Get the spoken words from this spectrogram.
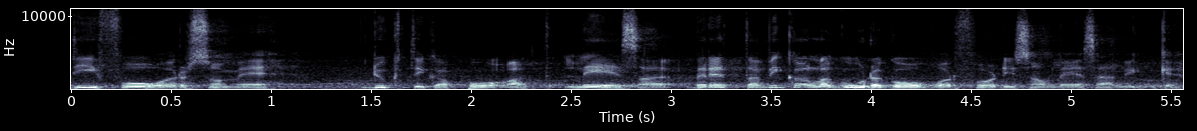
de får som är duktiga på att läsa. Berätta, vilka alla goda gåvor får de som läser mycket?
